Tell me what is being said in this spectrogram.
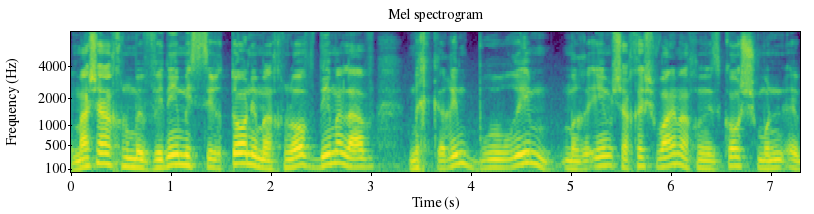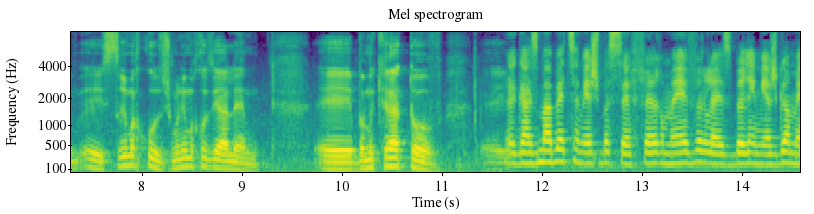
מה שאנחנו מבינים מסרטון, אם אנחנו לא עובדים עליו, מחקרים ברורים מראים שאחרי שבועיים אנחנו נזכור 20 אחוז, 80 אחוז ייעלם. אה, במקרה הטוב. רגע, אז מה בעצם יש בספר? מעבר להסברים, יש גם uh,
